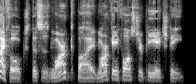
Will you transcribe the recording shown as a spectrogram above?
Hi, folks. This is Mark by Mark A. Foster, PhD,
